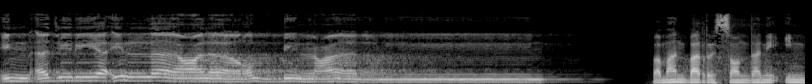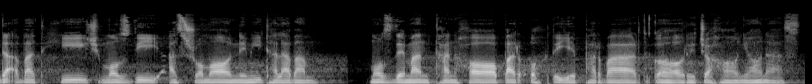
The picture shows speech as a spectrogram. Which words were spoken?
ان اجري الا على رب العالمين. و من بر رساندن این دعوت هیچ مزدی از شما نمی طلبم مزد من تنها بر عهده پروردگار جهانیان است.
